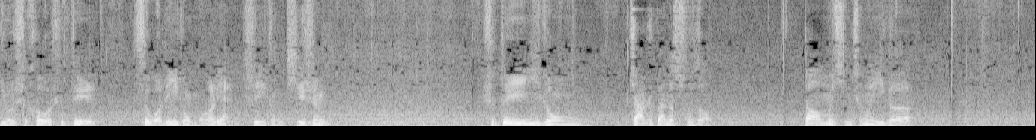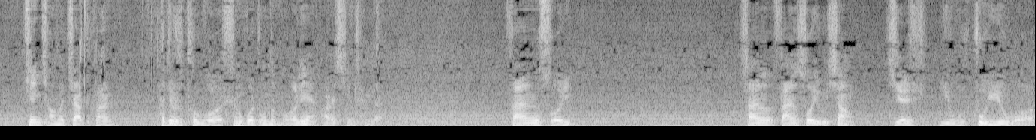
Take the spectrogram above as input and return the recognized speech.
有时候是对自我的一种磨练，是一种提升，是对一种价值观的塑造。当我们形成了一个。坚强的价值观，它就是透过生活中的磨练而形成的。凡所凡凡所有相，皆有助于我。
